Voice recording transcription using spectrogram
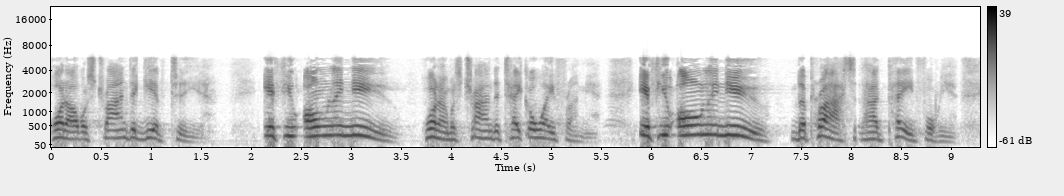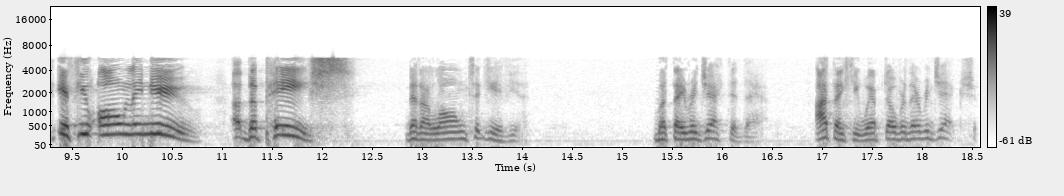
what I was trying to give to you. If you only knew what I was trying to take away from you. If you only knew the price that I'd paid for you. If you only knew uh, the peace that I longed to give you. But they rejected that. I think he wept over their rejection.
